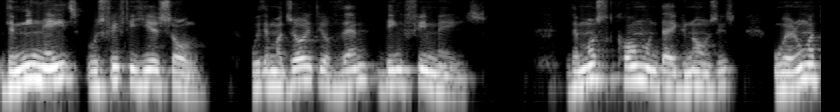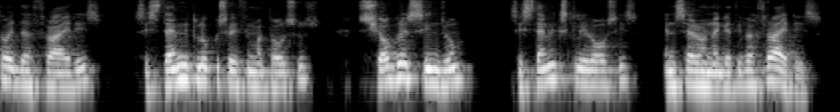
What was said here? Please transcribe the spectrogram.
The mean age was 50 years old, with the majority of them being females. The most common diagnoses were rheumatoid arthritis, systemic lupus erythematosus, Sjogren's syndrome, systemic sclerosis, and seronegative arthritis.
